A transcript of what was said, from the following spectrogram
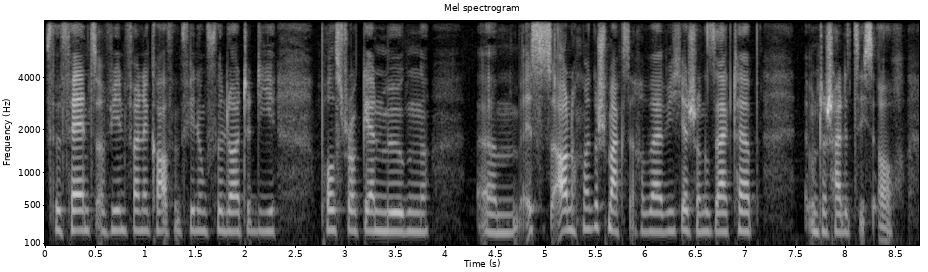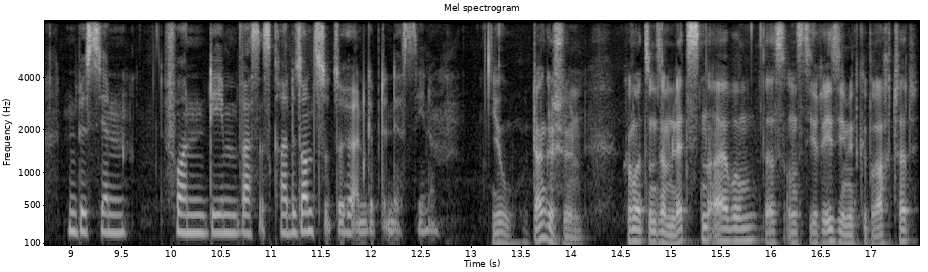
für Fans auf jeden Fall eine Kaufempfehlung für Leute, die Post-Rock gern mögen. Ähm, ist es auch nochmal Geschmackssache, weil, wie ich ja schon gesagt habe, unterscheidet sich es auch ein bisschen von dem, was es gerade sonst so zu hören gibt in der Szene. Jo, Dankeschön. Kommen wir zu unserem letzten Album, das uns die Resi mitgebracht hat.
